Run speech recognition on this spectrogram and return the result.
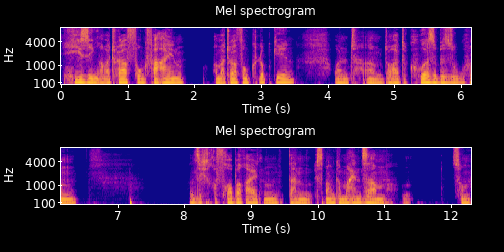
hiesigen Amateurfunkverein, Amateurfunkclub gehen und ähm, dort Kurse besuchen und sich darauf vorbereiten. Dann ist man gemeinsam zum,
